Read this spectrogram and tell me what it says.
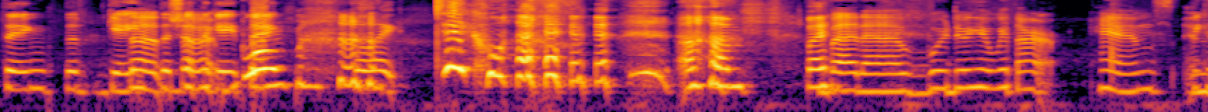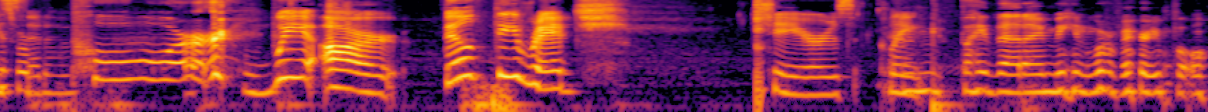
thing, the gate, the, shut the, gate whoop. thing. The like take one. um, but, but uh, we're doing it with our hands because we're of. poor. We are filthy rich. Cheers, clink. And by that I mean we're very poor.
